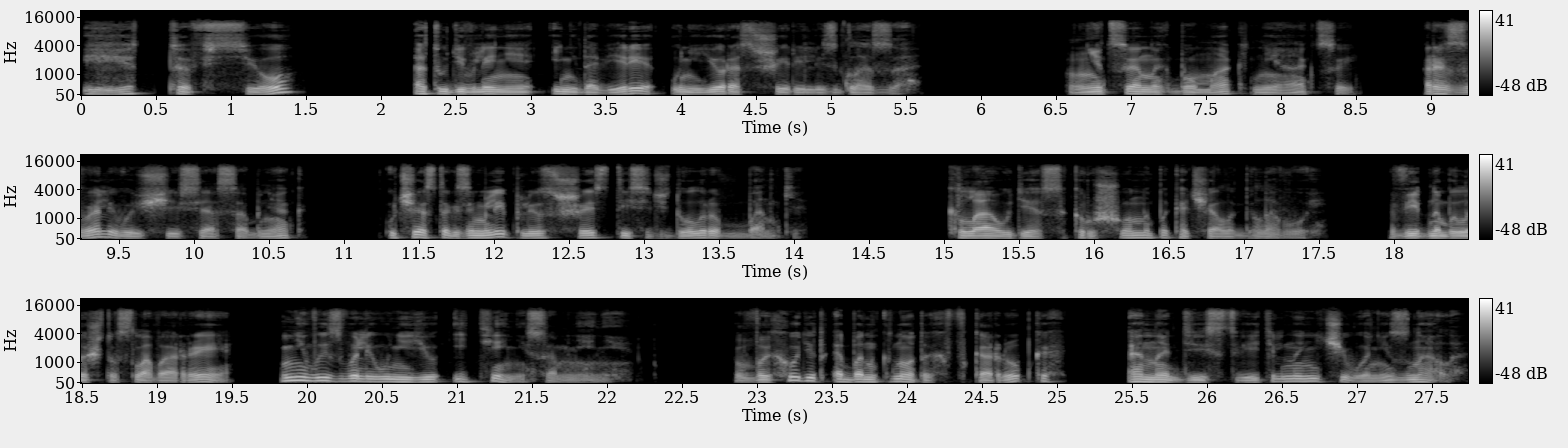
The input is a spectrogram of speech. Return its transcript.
И это все? От удивления и недоверия у нее расширились глаза. Ни ценных бумаг, ни акций, разваливающийся особняк, Участок земли плюс шесть тысяч долларов в банке. Клаудия сокрушенно покачала головой. Видно было, что слова Рэя не вызвали у нее и тени сомнения. Выходит, о банкнотах в коробках она действительно ничего не знала.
